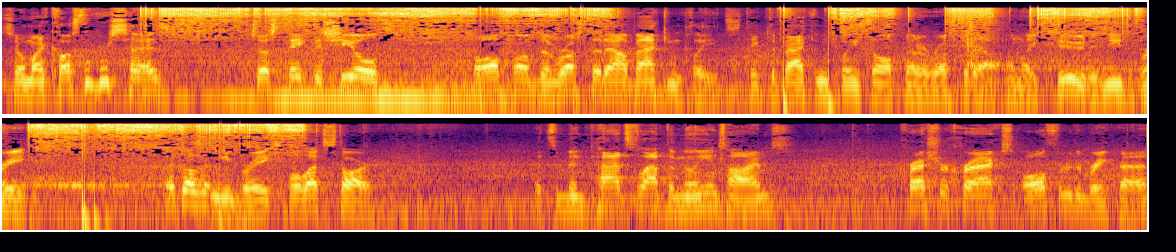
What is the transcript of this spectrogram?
So my customer says, just take the shields off of the rusted out backing plates. Take the backing plates off that are rusted out. I'm like, dude, it needs brakes. That doesn't need brakes. Well, let's start. It's been pad slapped a million times. Pressure cracks all through the brake pad.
